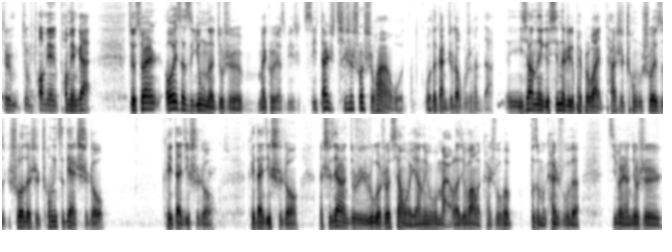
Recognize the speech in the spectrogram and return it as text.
就是就是泡面泡面盖。就虽然 OSS 用的就是 Micro USB C，但是其实说实话，我我的感知倒不是很大。你像那个新的这个 Paperwhite，它是充说一次说的是充一次电十周，可以待机十周，可以待机十周。那实际上就是如果说像我一样的用户买完了就忘了看书或。不怎么看书的，基本上就是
